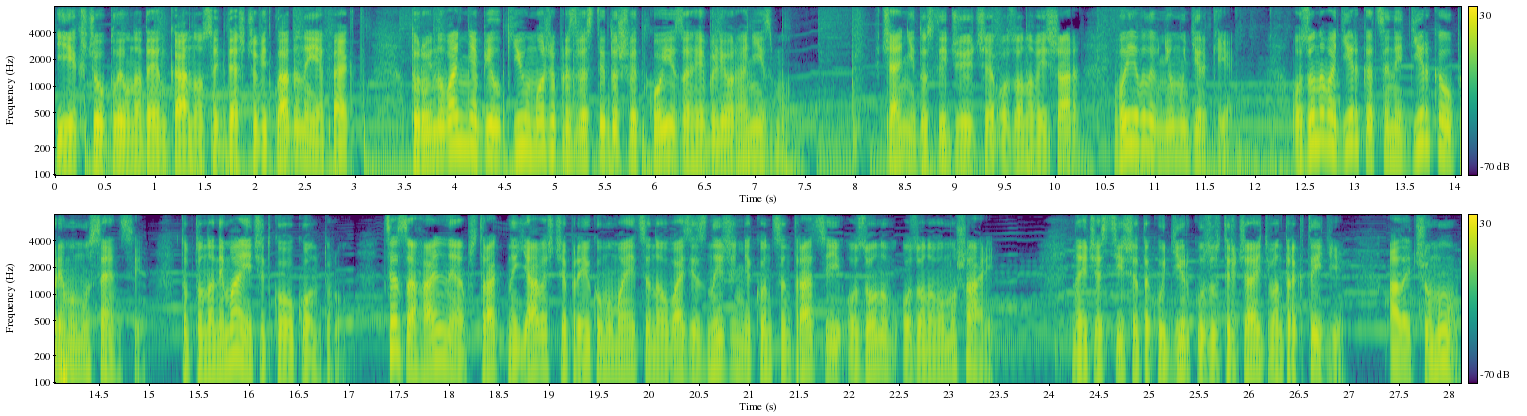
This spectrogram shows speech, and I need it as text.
І якщо вплив на ДНК носить дещо відкладений ефект, то руйнування білків може призвести до швидкої загибелі організму. Вчені, досліджуючи озоновий шар, виявили в ньому дірки. Озонова дірка це не дірка у прямому сенсі, тобто вона не має чіткого контуру. Це загальне абстрактне явище, при якому мається на увазі зниження концентрації озону в озоновому шарі. Найчастіше таку дірку зустрічають в Антарктиді. Але чому?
